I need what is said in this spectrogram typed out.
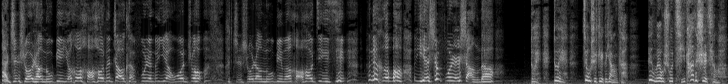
他只说让奴婢以后好好的照看夫人的燕窝粥，只说让奴婢们好好尽心。那荷包也是夫人赏的。对对，就是这个样子，并没有说其他的事情啊。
